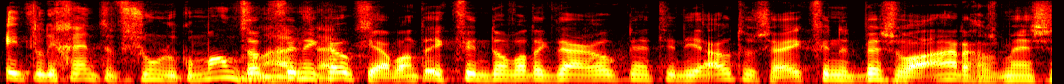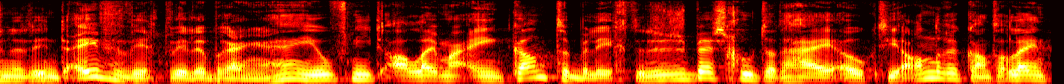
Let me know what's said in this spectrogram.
intelligente, fatsoenlijke man van dat vind huis ik uit. ook, ja. Want ik vind nog wat ik daar ook net in die auto zei... ik vind het best wel aardig als mensen het in het evenwicht willen brengen. Hè? Je hoeft niet alleen maar één kant te belichten. Dus het is best goed dat hij ook die andere kant... Alleen,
